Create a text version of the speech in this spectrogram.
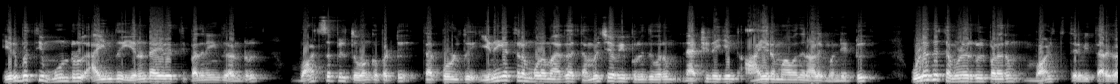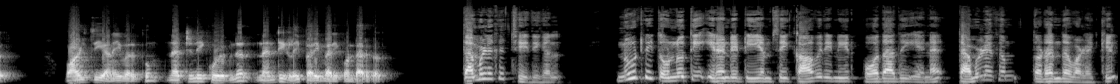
இருபத்தி மூன்று ஐந்து இரண்டாயிரத்தி பதினைந்து அன்று வாட்ஸ்அப்பில் துவங்கப்பட்டு தற்பொழுது இணையதளம் மூலமாக தமிழ் சேவை புரிந்து வரும் நற்றினையின் ஆயிரமாவது நாளை முன்னிட்டு உலக தமிழர்கள் பலரும் வாழ்த்து தெரிவித்தார்கள். வாழ்த்திய அனைவருக்கும் நற்றினை குழுவினர் நன்றிகளை பரிமாறிக்கொண்டார்கள் தமிழக செய்திகள். நூற்றி தொண்ணூத்தி இரண்டு டிஎம்சி காவிரி நீர் போதாது என தமிழகம் தொடர்ந்த வழக்கில்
